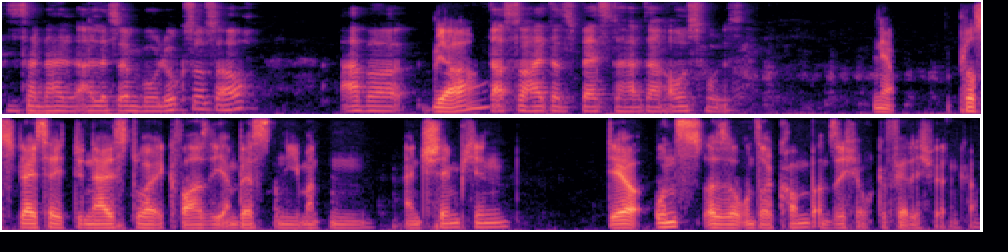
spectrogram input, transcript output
das ist dann halt alles irgendwo Luxus auch, aber ja, dass du halt das Beste halt da rausholst. plus gleichzeitig deniest du halt quasi am besten jemanden, einen Champion, der uns, also unserer Comp an sich auch gefährlich werden kann.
